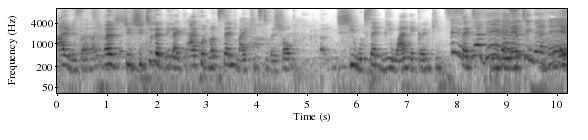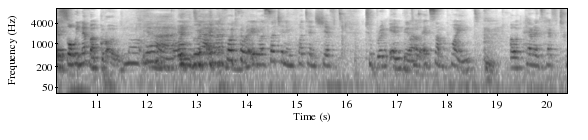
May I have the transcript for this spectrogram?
I miss her. Uh, she, she treated me like I could not send my kids to the shop. She would send me while her grandkids eh, sat They're in her they're sitting there, there. Yes, so we never grow. No, yeah, and yeah, and I thought for it was such an important shift to bring in because at some point our parents have to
